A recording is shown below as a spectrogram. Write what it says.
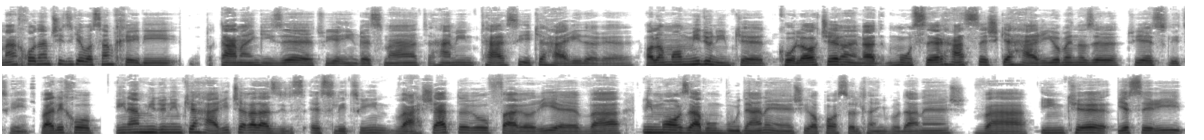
من خودم چیزی که واسم خیلی غم انگیزه توی این قسمت همین ترسیه که هری داره. حالا ما می‌دونیم که کلاه چرا انقدر مصر هستش که هری رو بندازه توی اسلیترین ولی خب اینم می‌دونیم که هری چقدر از اسلیترین وحشت داره و فراریه و این مارزبون بودنش یا پاسلتنگ بودنش و اینکه یه سری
